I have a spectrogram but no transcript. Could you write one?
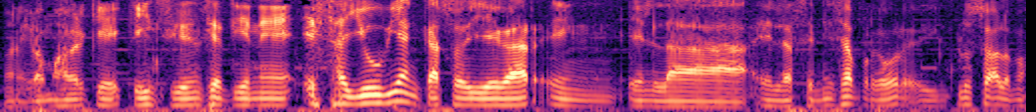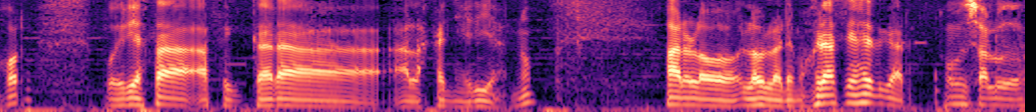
Bueno, y vamos a ver qué, qué incidencia tiene esa lluvia en caso de llegar en, en, la, en la ceniza, porque bueno, incluso a lo mejor podría hasta afectar a, a las cañerías, ¿no? Ahora lo, lo hablaremos. Gracias, Edgar. Un saludo.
